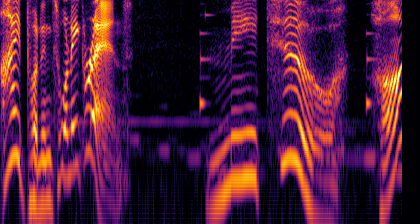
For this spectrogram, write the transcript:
I put in 20 grand. Me too. Huh?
